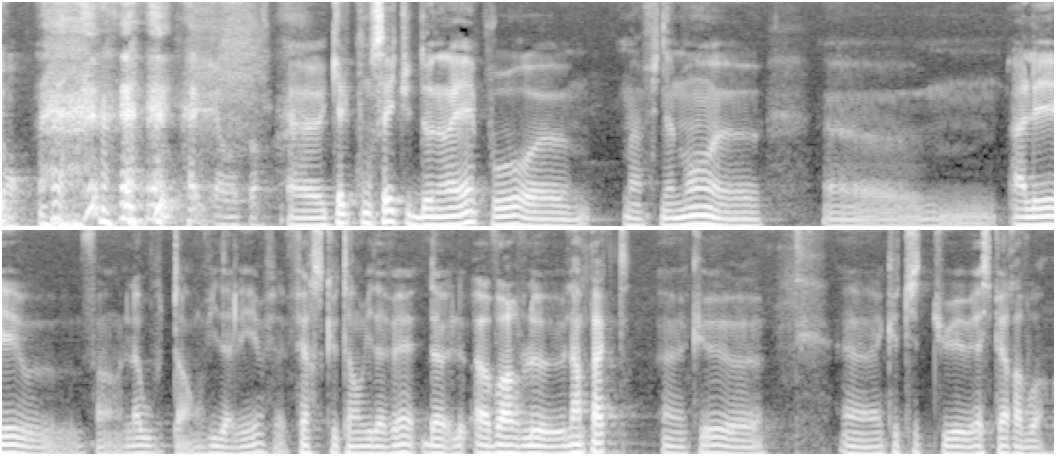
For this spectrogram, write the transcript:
40 ans. 40 ans. quel conseil tu te donnerais pour ben, finalement euh, aller euh, enfin là où tu as envie d'aller, faire ce que tu as envie d'avoir, l'impact euh, que, que tu, tu espères avoir?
